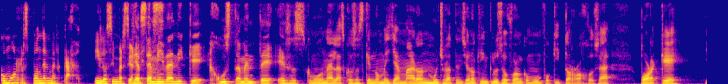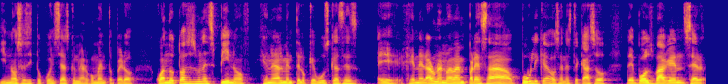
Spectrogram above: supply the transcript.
cómo responde el mercado y los inversionistas. Fíjate a mí, Dani, que justamente eso es como una de las cosas que no me llamaron mucho la atención o que incluso fueron como un foquito rojo, o sea, ¿por qué? Y no sé si tú coincidas con mi argumento, pero cuando tú haces un spin-off, generalmente lo que buscas es eh, generar una nueva empresa pública, o sea, en este caso de Volkswagen ser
